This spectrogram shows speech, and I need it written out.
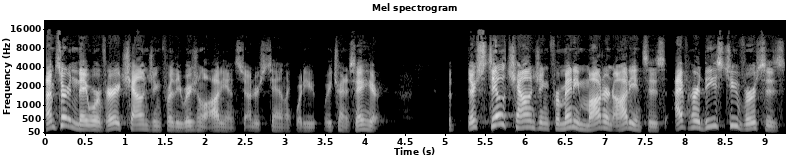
I'm certain they were very challenging for the original audience to understand, like, what are you, what are you trying to say here? But they're still challenging for many modern audiences. I've heard these two verses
